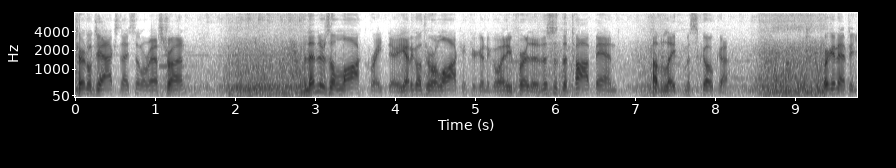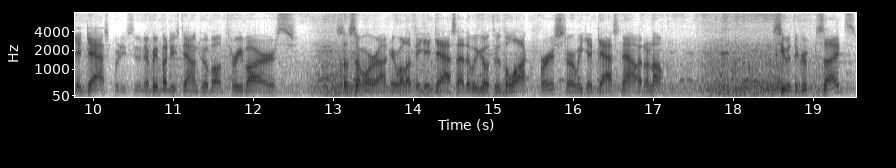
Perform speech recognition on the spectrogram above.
Turtle Jack's, nice little restaurant. And then there's a lock right there. You got to go through a lock if you're going to go any further. This is the top end of Lake Muskoka. We're going to have to get gas pretty soon. Everybody's down to about three bars. So somewhere around here we'll have to get gas. Either we go through the lock first or we get gas now. I don't know. See what the group decides.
